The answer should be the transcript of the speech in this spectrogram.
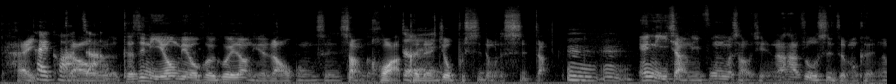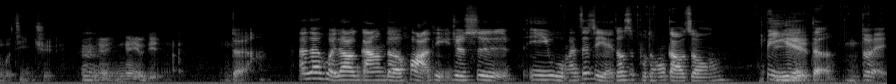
太太高了。可是你又没有回馈到你的劳工身上的话，可能就不是那么的适当。嗯嗯，因为你想，你付那么少钱，那他做事怎么可能那么精确？嗯，应该有点难。对啊，那再回到刚刚的话题，就是以我们自己也都是普通高中毕业的，对，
